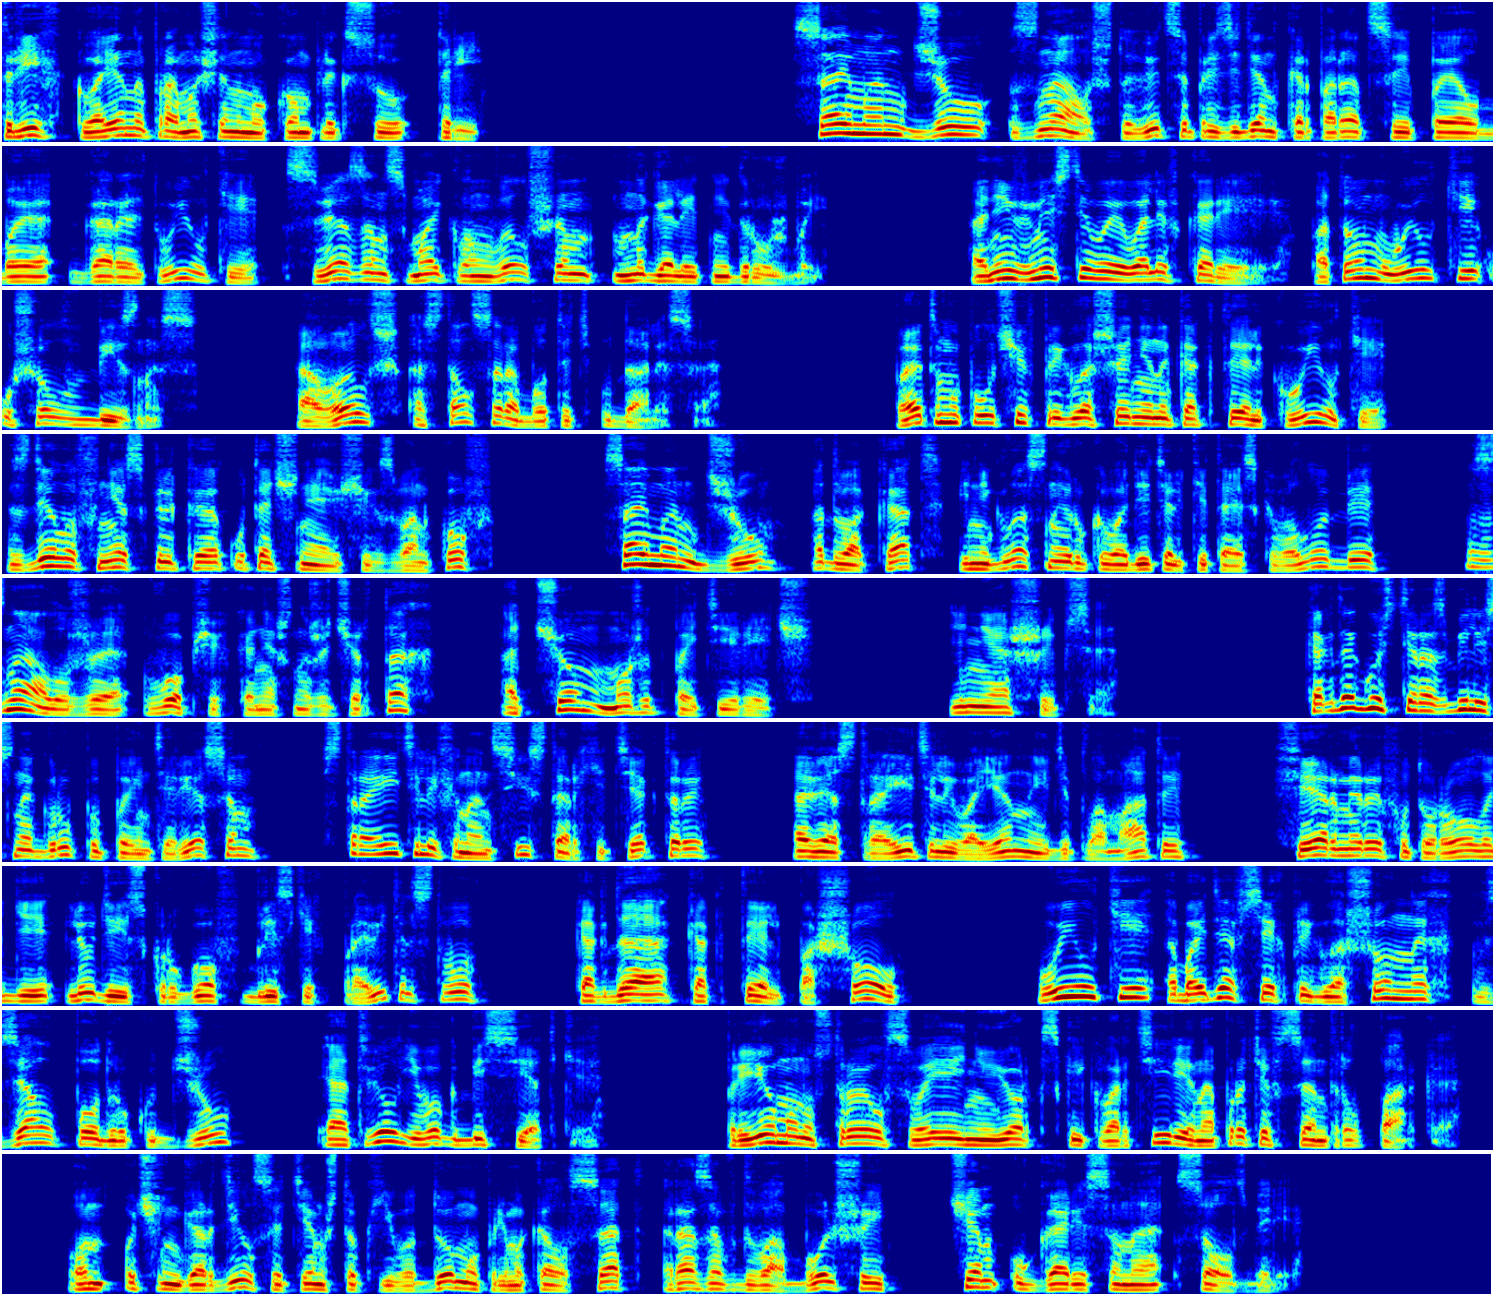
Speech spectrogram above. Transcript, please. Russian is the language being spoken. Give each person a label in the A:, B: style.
A: Штрих к военно-промышленному комплексу 3. Саймон Джу знал, что вице-президент корпорации ПЛБ Гарольд Уилки связан с Майклом Велшем многолетней дружбой. Они вместе воевали в Корее, потом Уилки ушел в бизнес, а Велш остался работать у Даллеса. Поэтому, получив приглашение на коктейль к Уилки, сделав несколько уточняющих звонков, Саймон Джу, адвокат и негласный руководитель китайского лобби, знал уже в общих, конечно же, чертах, о чем может пойти речь. И не ошибся. Когда гости разбились на группы по интересам, строители, финансисты, архитекторы, авиастроители, военные, дипломаты, фермеры, футурологи, люди из кругов, близких к правительству, когда коктейль пошел, Уилки, обойдя всех приглашенных, взял под руку Джу и отвел его к беседке. Прием он устроил в своей нью-йоркской квартире напротив Централ-парка. Он очень гордился тем, что к его дому примыкал сад раза в два больший, чем у Гаррисона Солсбери.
